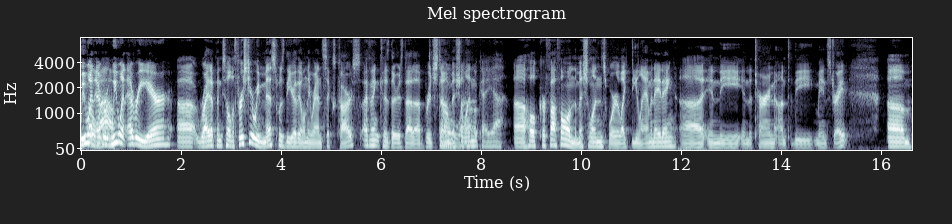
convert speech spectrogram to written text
we went oh, wow. every we went every year, uh, right up until the first year we missed was the year they only ran six cars. I think because there's that uh, Bridgestone oh, Michelin. Wow. Okay, yeah. Uh, whole kerfuffle, and the Michelins were like delaminating uh, in the in the turn onto the main straight. Um,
